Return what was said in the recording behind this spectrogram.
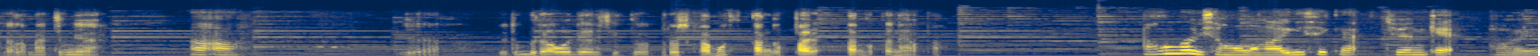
segala macamnya oh, itu berawal dari situ. Terus kamu tanggapan tanggapannya apa? Aku nggak bisa ngomong lagi sih kak. Cuman kayak oh ya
